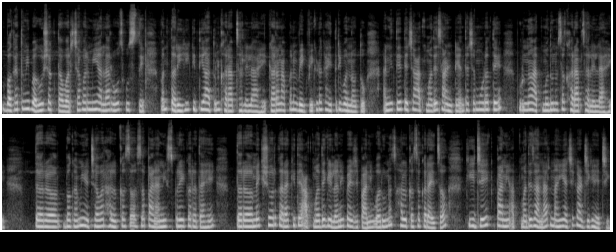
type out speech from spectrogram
बघा तुम्ही बघू शकता वरच्यावर मी याला रोज पुसते पण तरीही किती आतून खराब झालेलं आहे. कारण आपण वेगवेगळं काहीतरी बनवतो आणि ते त्याच्या आतमध्ये सांडते आणि त्याच्यामुळं ते पूर्ण आतमधून असं खराब झालेलं आहे. तर बघा मी याच्यावर हलकंसं असं पाण्याने स्प्रे करत आहे. तर मेक शुअर करा की ते आतमध्ये गेलं नाही पाहिजे. पाणी वरूनच हलकंसं करायचं की जे पाणी आतमध्ये जाणार नाही याची काळजी घ्यायची.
